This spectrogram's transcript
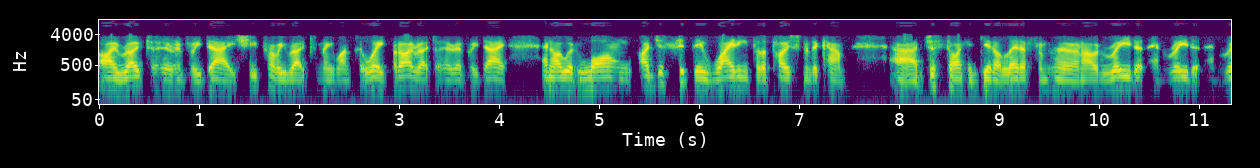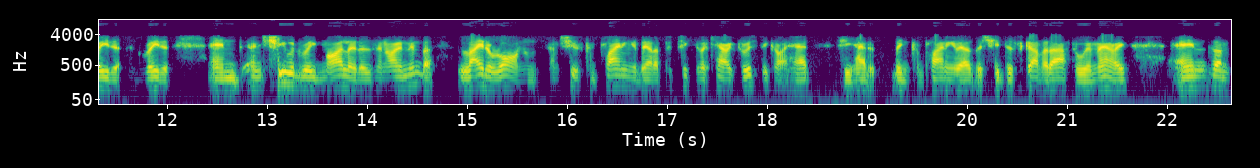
I wrote to her every day. She probably wrote to me once a week, but I wrote to her every day, and I would long. I'd just sit there waiting for the postman to come, uh, just so I could get a letter from her, and I would read it and read it and read it and read it, and and she would read my letters. And I remember later on, and she was complaining about a particular characteristic I had. She had been complaining about that she discovered after we were married, and um,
